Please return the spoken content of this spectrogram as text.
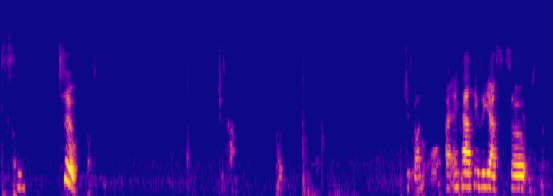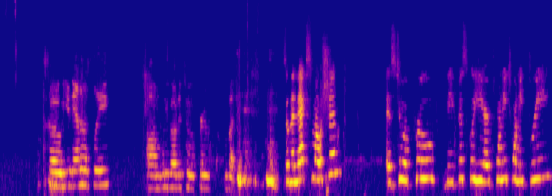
Sue. Sue? She's gone. She's gone. All right, And Kathy's a yes, so, so unanimously, um, we voted to approve the budget. So the next motion is to approve the fiscal year 2023,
